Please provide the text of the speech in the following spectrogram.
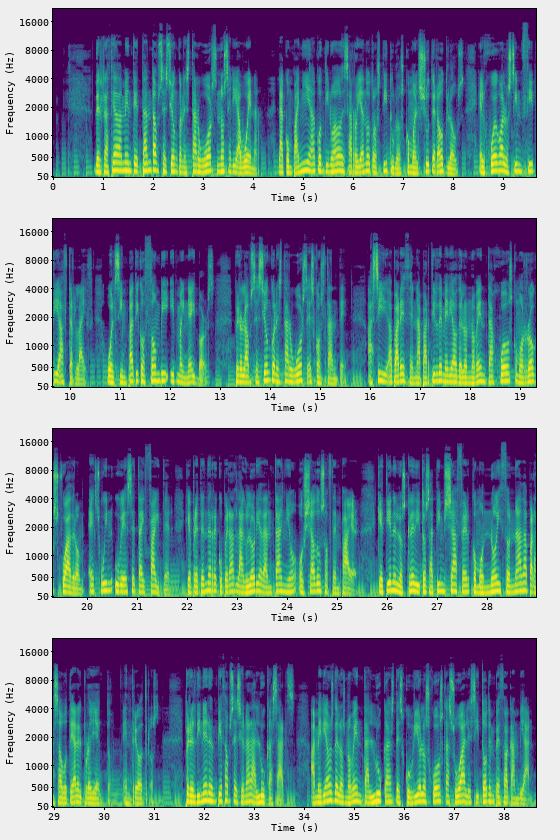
Desgraciadamente, tanta obsesión con Star Wars no sería buena. La compañía ha continuado desarrollando otros títulos como el Shooter Outlaws, el juego a los SimCity Afterlife o el simpático Zombie Eat My Neighbors, pero la obsesión con Star Wars es constante. Así aparecen a partir de mediados de los 90 juegos como Rogue Squadron, X-Wing vs TIE Fighter, que pretende recuperar la gloria de antaño, o Shadows of the Empire, que tienen los créditos a Tim Schafer como no hizo nada para sabotear el proyecto entre otros. Pero el dinero empieza a obsesionar a LucasArts. A mediados de los 90, Lucas descubrió los juegos casuales y todo empezó a cambiar.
